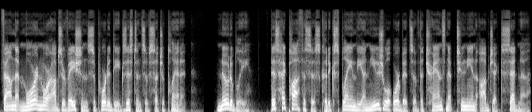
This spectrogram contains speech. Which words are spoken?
found that more and more observations supported the existence of such a planet. Notably, This hypothesis could explain the unusual orbits of the trans-Neptunian object Sedna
